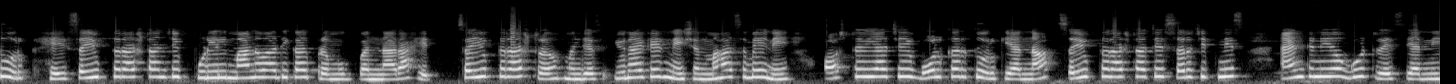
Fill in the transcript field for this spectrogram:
तुर्क हे संयुक्त राष्ट्रांचे पुढील मानवाधिकार प्रमुख बनणार आहेत. संयुक्त राष्ट्र म्हणजेच युनायटेड नेशन महासभेने ऑस्ट्रेलियाचे वोल्कर तुर्क यांना संयुक्त राष्ट्राचे सरचिटणीस अँटोनिओ गुटरेस यांनी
